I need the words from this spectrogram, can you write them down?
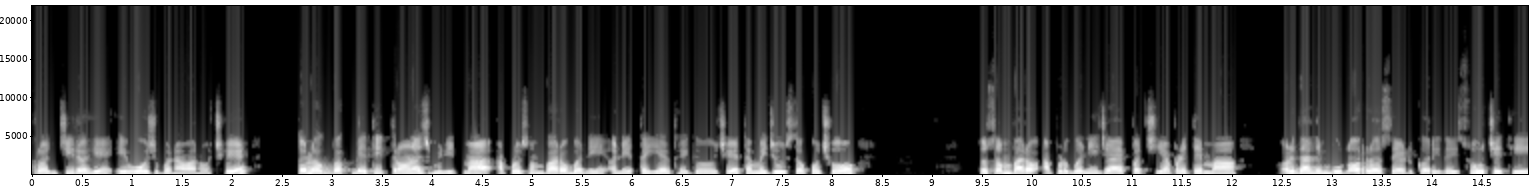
ક્રન્ચી રહે એવો જ બનાવવાનો છે. તો લગભગ બેથી ત્રણ જ મિનિટમાં આપણો સંભારો બની અને તૈયાર થઈ ગયો છે. તમે જોઈ શકો છો. તો સંભારો આપણો બની જાય, પછી આપણે તેમાં અડધા લીંબુનો રસ એડ કરી દઈશું, જેથી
